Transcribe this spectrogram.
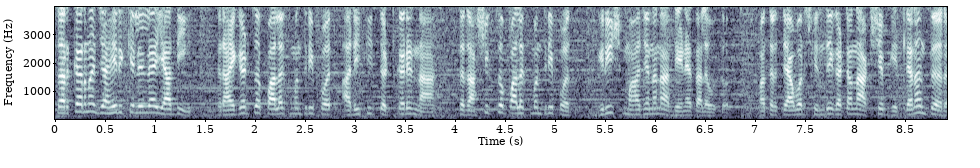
सरकारनं जाहीर केलेल्या यादीत रायगडचं पालकमंत्रीपद आदिती तटकरेंना तर नाशिकचं पालकमंत्रीपद गिरीश महाजनांना देण्यात आलं होतं. मात्र त्यावर शिंदे गटानं आक्षेप घेतल्यानंतर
